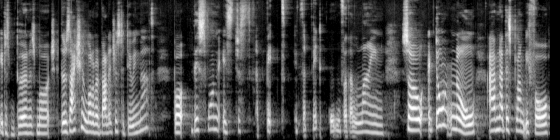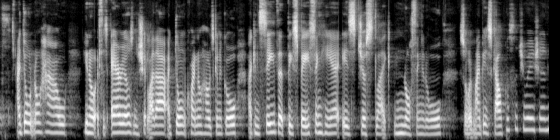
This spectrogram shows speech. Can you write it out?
it doesn't burn as much. There's actually a lot of advantages to doing that, but this one is just a bit, it's a bit over the line. So I don't know, I haven't had this plant before, I don't know how, you know, if there's aerials and shit like that, I don't quite know how it's gonna go. I can see that the spacing here is just like nothing at all. So it might be a scalpel situation.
